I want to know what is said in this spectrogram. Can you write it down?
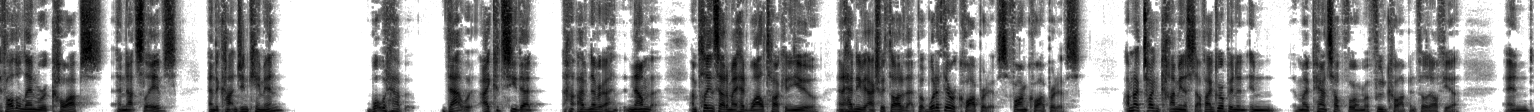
if all the land were co-ops and not slaves, and the cotton gin came in, what would happen? That would I could see that. I've never now I'm I'm playing this out of my head while talking to you, and I hadn't even actually thought of that. But what if there were cooperatives, farm cooperatives? I'm not talking communist stuff. I grew up in in my parents helped form a food co-op in Philadelphia, and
